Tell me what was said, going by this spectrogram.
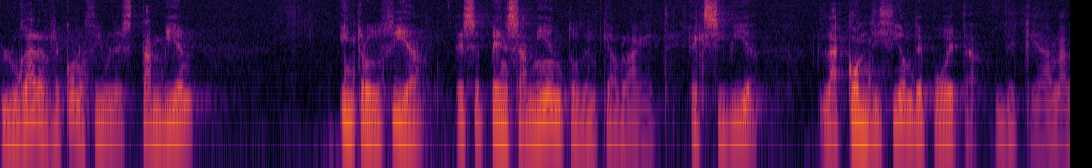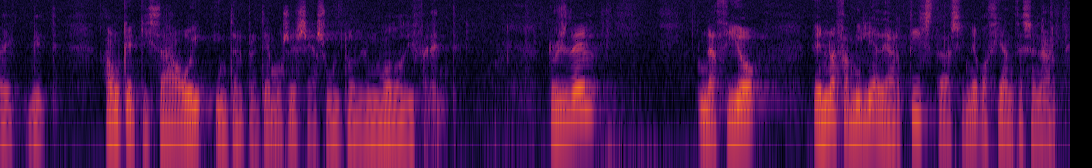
lugares reconocibles, también introducía ese pensamiento del que habla Goethe, exhibía la condición de poeta de que habla Goethe, aunque quizá hoy interpretemos ese asunto de un modo diferente. Ruisdel nació en una familia de artistas y negociantes en arte.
